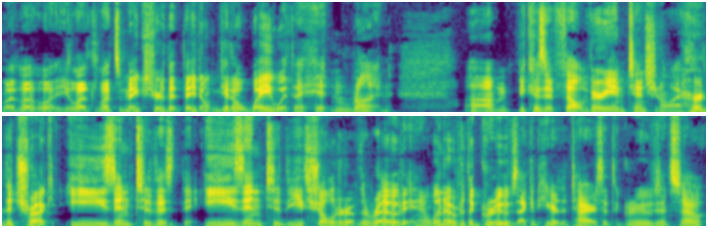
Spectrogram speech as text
Let, let, let, let's make sure that they don't get away with a hit and run um, because it felt very intentional. I heard the truck ease into the, the, ease into the shoulder of the road, and it went over the grooves. I could hear the tires hit the grooves, and so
